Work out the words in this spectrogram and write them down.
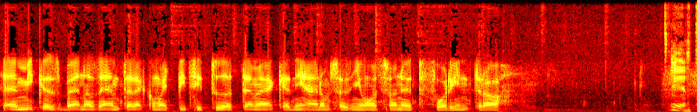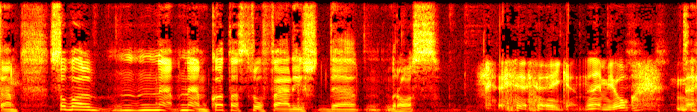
eh, miközben az M-Telekom egy picit tudott emelkedni 385 forintra. Értem. Szóval nem, nem katasztrofális, de rossz. Igen, nem jó, de,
